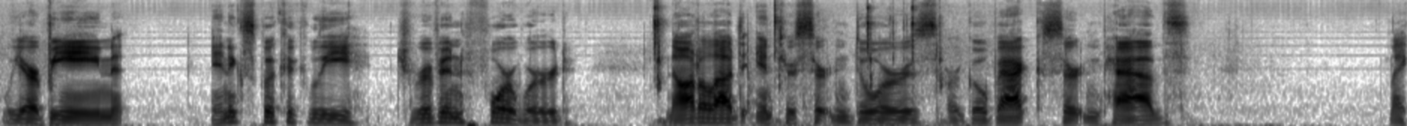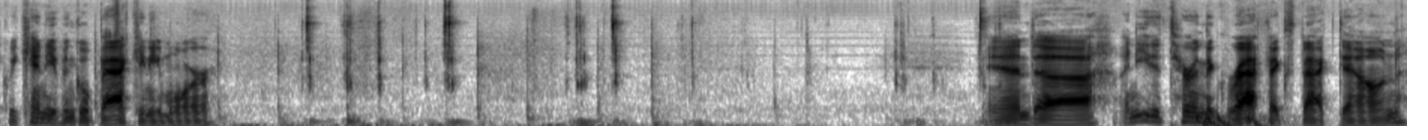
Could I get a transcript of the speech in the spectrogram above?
We are being inexplicably driven forward. Not allowed to enter certain doors, or go back certain paths. Like, we can't even go back anymore. And, uh, I need to turn the graphics back down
